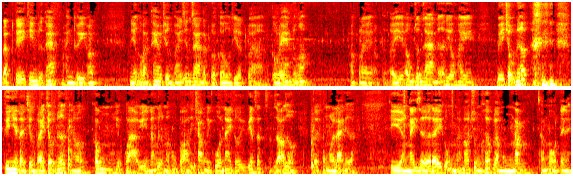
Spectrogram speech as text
đặt cái kim tự tháp, hành thủy hoặc nếu các bạn theo trường phái dân gian đặt quả cầu thì đặt quả cầu đen, đúng không? Hoặc là ấy, ông dân gian nữa thì ông hay bê chậu nước. Tuy nhiên là trường phái chậu nước thì nó không hiệu quả vì năng lượng nó không có. Thì trong cái cuốn này tôi viết rất rõ rồi, tôi không nói lại nữa. Thì à, ngày giờ ở đây cũng, nó trùng khớp là mùng 5 tháng 1 đây này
